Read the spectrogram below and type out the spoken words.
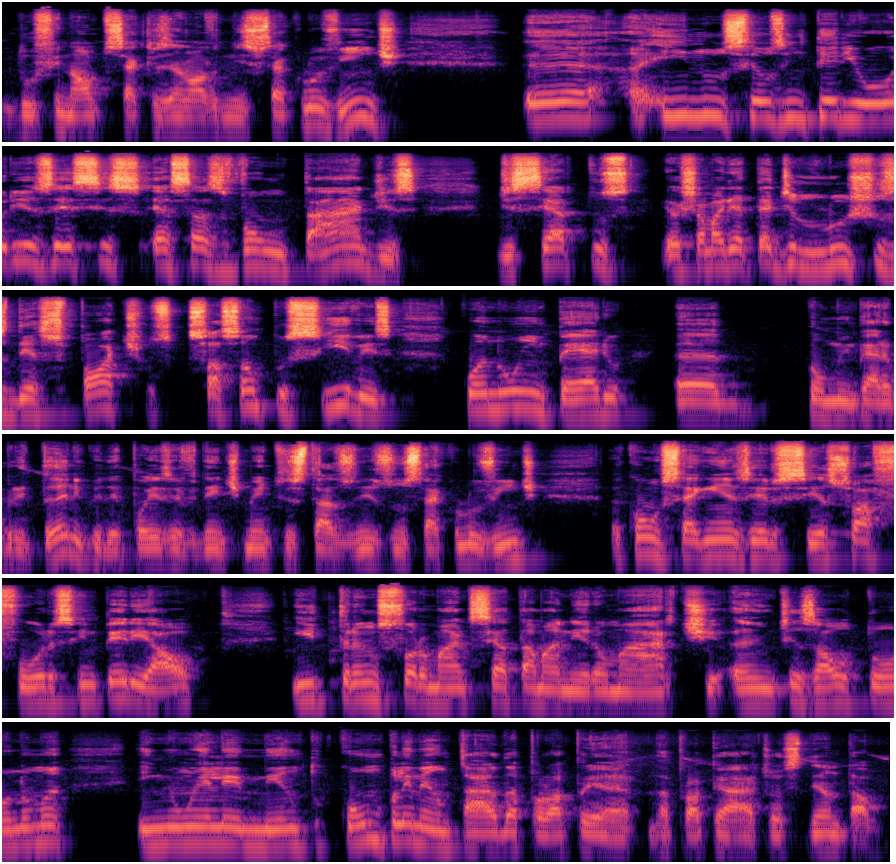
do final do século XIX início do século XX, eh, e nos seus interiores esses, essas vontades de certos, eu chamaria até de luxos despóticos, que só são possíveis quando um império, uh, como o Império Britânico e depois, evidentemente, os Estados Unidos no século XX, conseguem exercer sua força imperial e transformar, de certa maneira, uma arte antes autônoma em um elemento complementar da própria, da própria arte ocidental.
